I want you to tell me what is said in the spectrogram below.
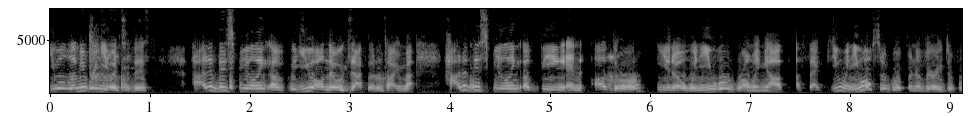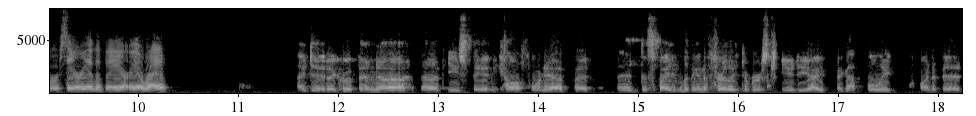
Yul let me bring you into this. How did this feeling of you all know exactly what I'm talking about? How did this feeling of being an other, you know, when you were growing up, affect you? And you also grew up in a very diverse area of the Bay Area, right? I did. I grew up in uh, uh, the East Bay in California, but uh, despite living in a fairly diverse community, I, I got bullied quite a bit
